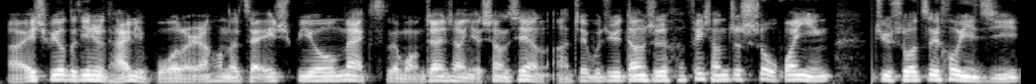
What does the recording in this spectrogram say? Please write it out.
啊、呃 HBO 的电视台里播了，然后呢，在 HBO Max 的网站上也上线了啊。这部剧当时非常之受欢迎，据说最后一集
